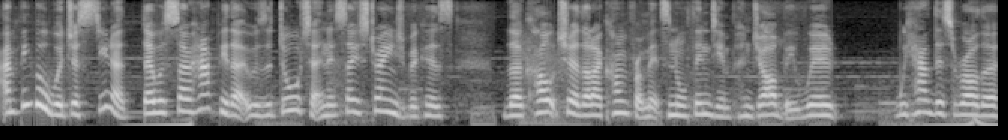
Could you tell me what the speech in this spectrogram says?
And people were just, you know, they were so happy that it was a daughter. And it's so strange because the culture that I come from, it's North Indian Punjabi. We're, we have this rather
